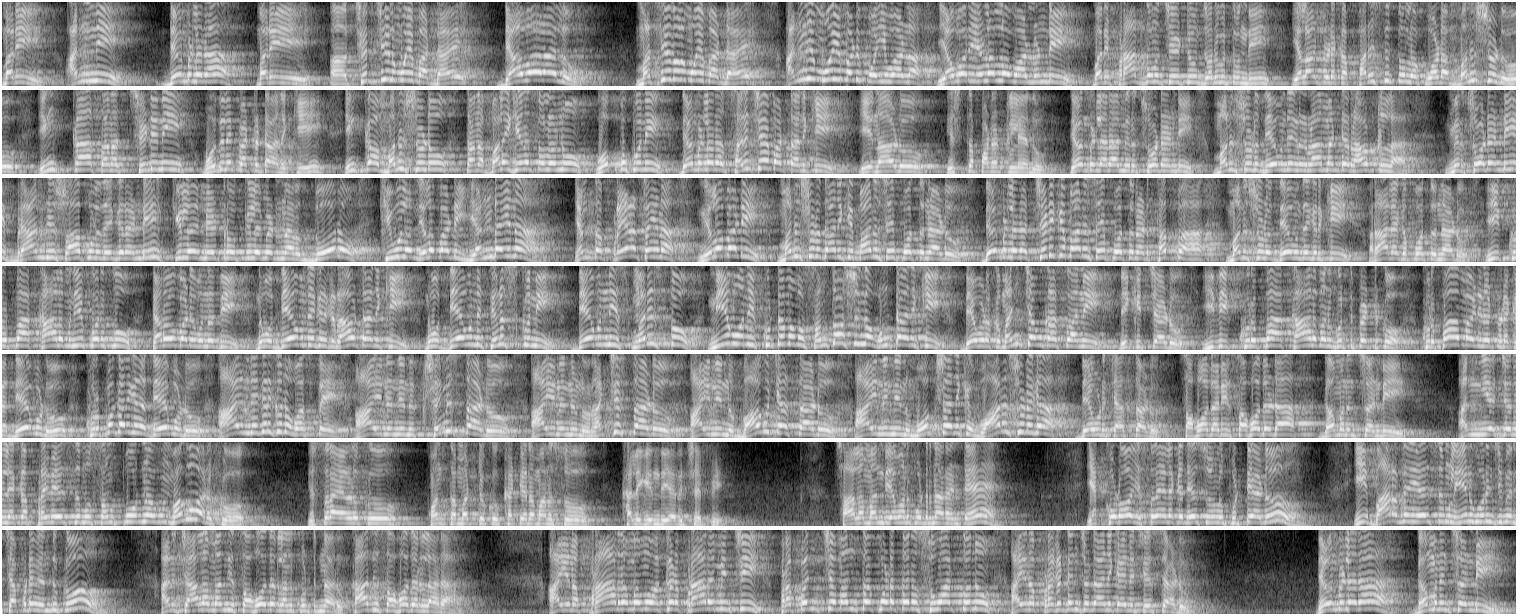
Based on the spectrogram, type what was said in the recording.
మరి అన్ని దేవుని బిళ్ళరా మరి చర్చిలు మూయబడ్డాయి దేవాలయాలు మసీదులు మూయబడ్డాయి. అన్ని మూయబడిపోయి వాళ్ళ ఎవరి ఇళ్ళలో వాళ్ళుండి మరి ప్రార్థన చేయటం జరుగుతుంది. ఇలాంటి యొక్క పరిస్థితుల్లో కూడా మనుషుడు ఇంకా తన చెడిని వదిలిపెట్టడానికి ఇంకా మనుషుడు తన బలహీనతలను ఒప్పుకుని దేవుని బిళ్ళరా సరిచేయబట్టడానికి ఈనాడు ఇష్టపడట్లేదు. దేవుని బిళ్ళరా మీరు చూడండి మనుషుడు దేవుని దగ్గర రామంటే రావట్లా. మీరు చూడండి బ్రాందీ షాపుల దగ్గర అండి కిలోమీటర్ కిలోమీటర్న్నర దూరం క్యూలో నిలబడి ఎండైనా ఎంత ప్రయాసైనా నిలబడి మనుషుడు దానికి బానిసైపోతున్నాడు దేవుళ్ళ చెడికి బానిసైపోతున్నాడు తప్ప మనుషుడు దేవుని దగ్గరికి రాలేకపోతున్నాడు. ఈ కృపా కాలం నీ కొరకు తెరవబడి ఉన్నది. నువ్వు దేవుని దగ్గరికి రావటానికి నువ్వు దేవుణ్ణి తెలుసుకుని దేవుణ్ణి స్మరిస్తూ నీవు నీ కుటుంబము సంతోషంగా ఉండటానికి దేవుడు ఒక మంచి అవకాశాన్ని నీకు ఇచ్చాడు ఇది కృపా కాలం అని గుర్తుపెట్టుకో కృపాబడినటువంటి దేవుడు కృప కలిగిన దేవుడు ఆయన దగ్గరికి నువ్వు వస్తే ఆయన నిన్ను క్షమిస్తాడు. ఆయన నిన్ను రక్షిస్తాడు ఆయన నిన్ను బాగు చేస్తాడు ఆయన నిన్ను మోక్షానికి వారసుడిగా దేవుడు చేస్తాడు. సహోదరి సహోదరుడా గమనించండి. అన్యజనుల యొక్క ప్రవేశము సంపూర్ణ మగు వరకు ఇస్రాయేలుకు కొంత మట్టుకు కఠిన మనసు కలిగింది అని చెప్పి. చాలామంది ఏమనుకుంటున్నారంటే ఎక్కడో ఇస్రాయేల్ దేశంలో పుట్టాడు ఈ భారతదేశంలో ఈయన గురించి మీరు చెప్పడం ఎందుకు? అని చాలామంది సహోదరులు అనుకుంటున్నారు. కాదు సహోదరులారా ఆయన ప్రారంభము అక్కడ ప్రారంభించి ప్రపంచమంతా కూడా తన సువార్తను ఆయన ప్రకటించడానికి ఆయన చేశాడు. దేవుని బిళ్ళరా గమనించండి.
